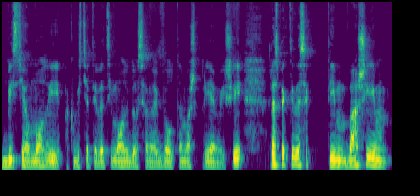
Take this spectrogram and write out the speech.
by ste ho mohli, ako by ste tie veci mohli dosiahnuť, ak bol ten váš príjem vyšší, respektíve sa tým vašim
